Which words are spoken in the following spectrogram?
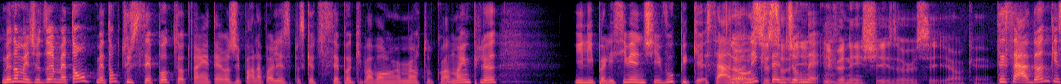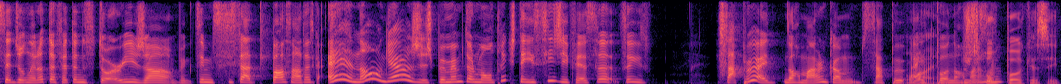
Mais non, mais je veux dire, mettons, mettons que tu le sais pas que tu vas te faire interroger par la police parce que tu sais pas qu'il va y avoir un meurtre ou de quoi de même. Puis là, les policiers viennent chez vous, puis que ça a Non, donné que cette ça, journée. Ils, ils venaient chez eux, c'est... OK. Tu sais, ça donne que cette journée-là, t'as fait une story, genre. Fait que, tu sais, si ça te passe en tête, eh non, gars, je, je peux même te le montrer que j'étais ici, j'ai fait ça. Tu sais, ça peut être normal, comme ça peut Ouais. être pas normal. Je trouve là. pas que c'est...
